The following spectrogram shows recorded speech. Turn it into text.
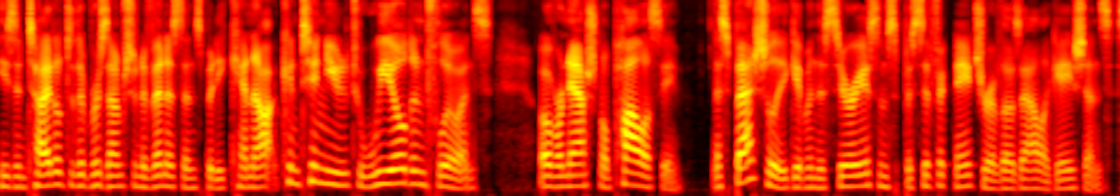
He's entitled to the presumption of innocence, but he cannot continue to wield influence over national policy, especially given the serious and specific nature of those allegations.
